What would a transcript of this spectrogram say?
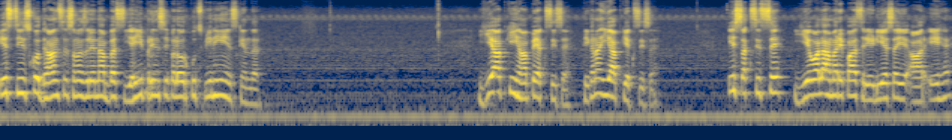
इस चीज़ को ध्यान से समझ लेना, बस यही प्रिंसिपल और कुछ भी नहीं है इसके अंदर। ये आपकी यहाँ पे एक्सिस है, ठीक है ना? ये आपकी एक्सिस है। इस एक्सिस से ये वाला हमारे पास रेडियस है, ये आर ए है।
